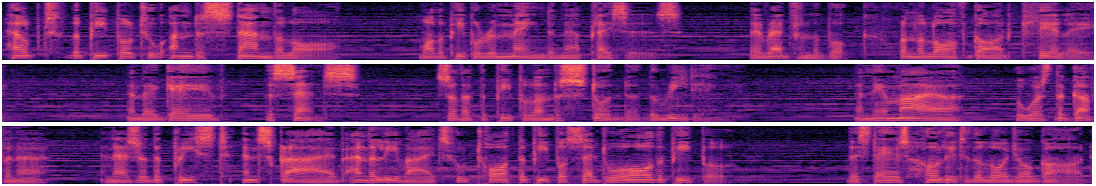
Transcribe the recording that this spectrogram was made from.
helped the people to understand the law, while the people remained in their places. They read from the book, from the law of God clearly, and they gave the sense, so that the people understood the reading. And Nehemiah, who was the governor, and Ezra the priest and scribe and the Levites who taught the people said to all the people, This day is holy to the Lord your God.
